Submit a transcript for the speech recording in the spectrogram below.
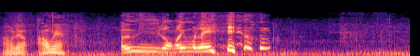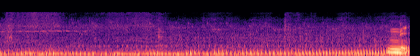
เอาแล้ว เอาไงเอ้ยลอยมาเลยนี่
